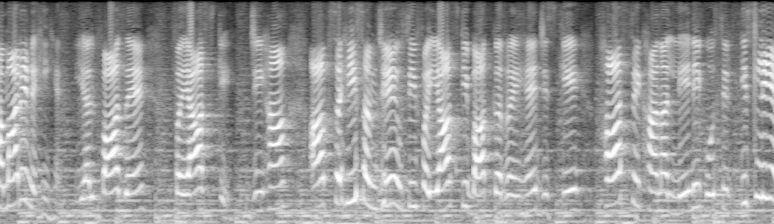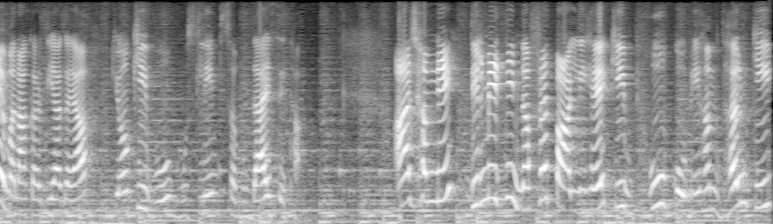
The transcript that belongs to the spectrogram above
हमारे नहीं हैं। ये अल्फाज हैं फयाज के। जी हाँ आप सही समझे, उसी फयाज की बात कर रहे हैं, जिसके हाथ से खाना लेने को सिर्फ़ इसलिए मना कर दिया गया क्योंकि वो मुस्लिम समुदाय से था। आज हमने दिल में इतनी नफरत पाल ली है कि भूख को भी हम धर्म की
